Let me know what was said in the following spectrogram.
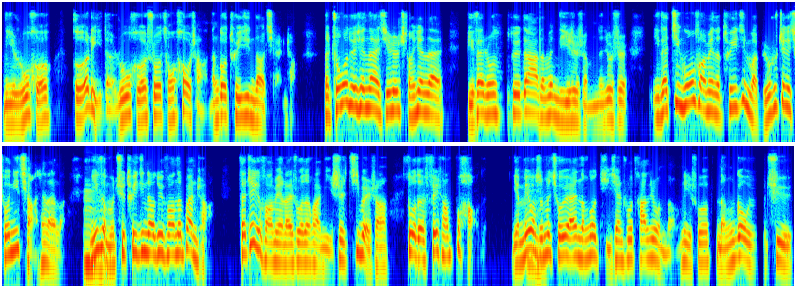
你如何合理的，如何说从后场能够推进到前场？那中国队现在其实呈现在比赛中最大的问题是什么呢？就是你在进攻方面的推进吧，比如说这个球你抢下来了，你怎么去推进到对方的半场？在这个方面来说的话，你是基本上做的非常不好的，也没有什么球员能够体现出他的这种能力，说能够去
